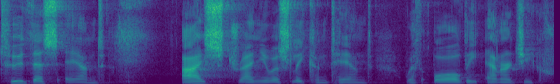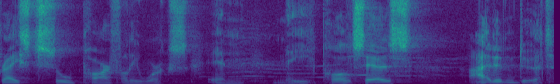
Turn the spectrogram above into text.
To this end, I strenuously contend with all the energy Christ so powerfully works in me. Paul says, I didn't do it.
